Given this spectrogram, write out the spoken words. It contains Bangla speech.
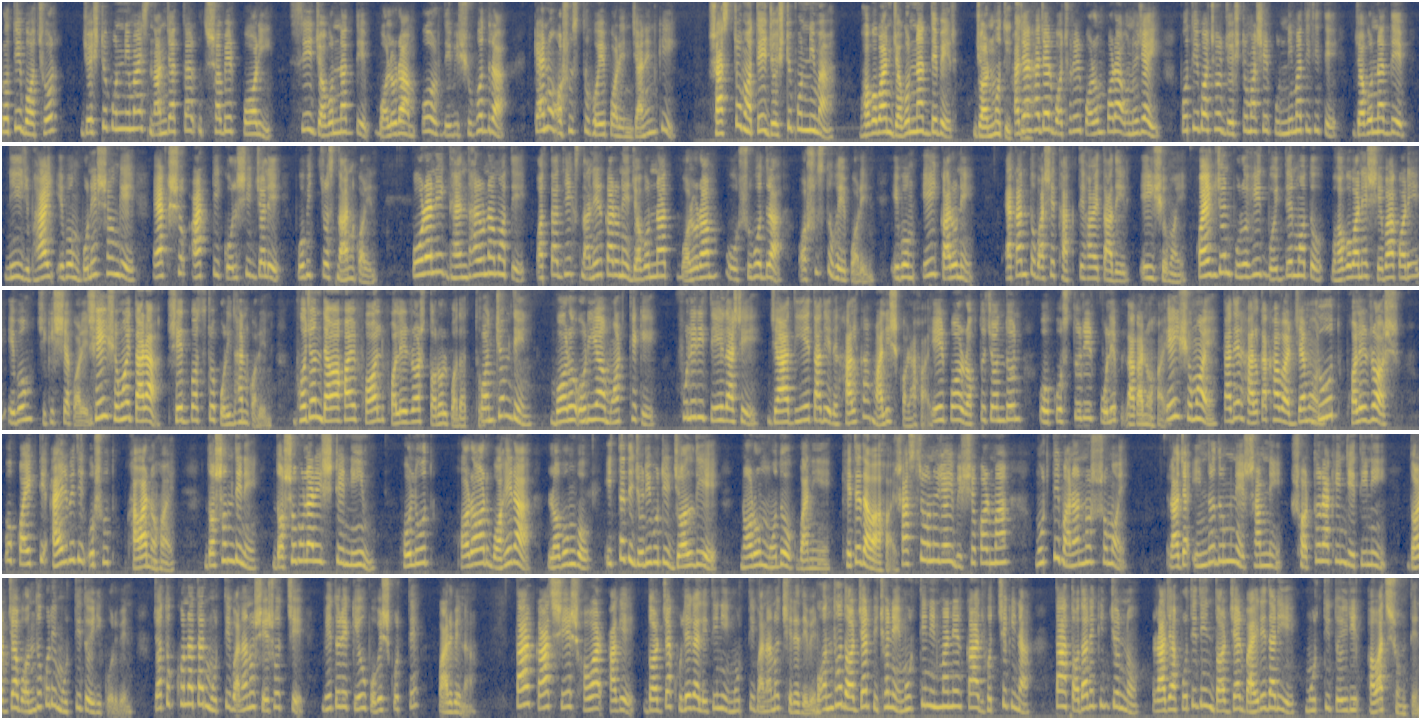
প্রতি বছর জ্যৈষ্ঠ পূর্ণিমায় স্নানযাত্রার উৎসবের পরই শ্রী জগন্নাথ দেব, বলরাম ও দেবী সুভদ্রা কেন অসুস্থ হয়ে পড়েন জানেন কি? শাস্ত্র মতে জ্যৈষ্ঠ পূর্ণিমা ভগবান জগন্নাথ দেবের জন্মতিথি। হাজার হাজার বছরের পরম্পরা অনুযায়ী প্রতি বছর জ্যৈষ্ঠ মাসের পূর্ণিমা তিথিতে জগন্নাথ দেব নিজ ভাই এবং বোনের সঙ্গে একশো আটটি কলসির জলে পবিত্র স্নান করেন। পৌরাণিক ধ্যান ধারণা মতে অত্যাধিক স্নানের কারণে জগন্নাথ, বলরাম ও সুভদ্রা অসুস্থ হয়ে পড়েন এবং এই কারণে একান্তবাসে থাকতে হয় তাদের এই সময়ে। কয়েকজন পুরোহিত বৈদ্যের মতো ভগবানের সেবা করে এবং চিকিৎসা করেন। সেই সময় তারা শ্বেতবস্ত্র পরিধান করেন। ভোজন দেওয়া হয় ফল, ফলের রস, তরল পদার্থ। পঞ্চম দিন বড় ওড়িয়া মঠ থেকে ফুলেরই তেল আসে, যা দিয়ে তাদের হালকা মালিশ করা হয়। এরপর রক্তচন্দন ও কস্তুরীর প্রলেপ লাগানো হয়। এই সময় তাদের হালকা খাবার যেমন দুধ, ফলের রস ও কয়েকটি আয়ুর্বেদিক ওষুধ খাওয়ানো হয়। দশম দিনে দশমূলারিষ্টে নিম, হলুদ, হরর, বহেরা, লবঙ্গ ইত্যাদি জড়িবুটির জল দিয়ে নরম মোদক বানিয়ে খেতে দেওয়া হয়। শাস্ত্র অনুযায়ী বিশ্বকর্মা মূর্তি বানানোর সময় রাজা ইন্দ্রদুম্নের সামনে শর্ত রাখেন যে তিনি দরজা বন্ধ করে মূর্তি তৈরি করবেন। যতক্ষণ না তার মূর্তি বানানো শেষ হচ্ছে, ভেতরে কেউ প্রবেশ করতে পারবে না। তার কাজ শেষ হওয়ার আগে দরজা খুলে গেলে তিনি মূর্তি বানানো ছেড়ে দেবেন। বন্ধ দরজার পিছনে মূর্তি নির্মাণের কাজ হচ্ছে কিনা, তা তদারকির জন্য রাজা প্রতিদিন দরজার বাইরে দাঁড়িয়ে মূর্তি তৈরির আওয়াজ শুনতেন।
